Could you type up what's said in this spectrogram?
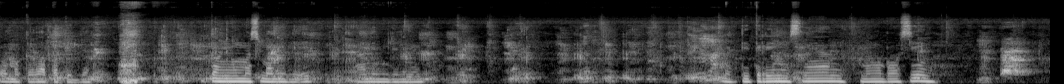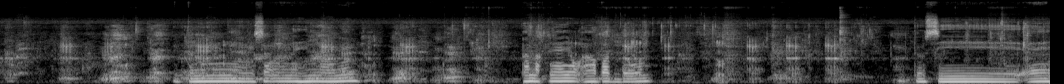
Ito magkakapatid yan. Ito yung mas maliliit. Anim din yun. Magti-trims na yan mga bossing. Ito naman yung isang inahin namin. Anak niya yung apat doon. Ito si, eh,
